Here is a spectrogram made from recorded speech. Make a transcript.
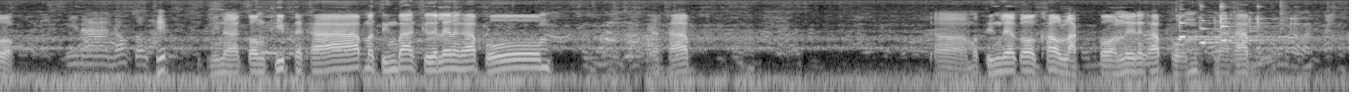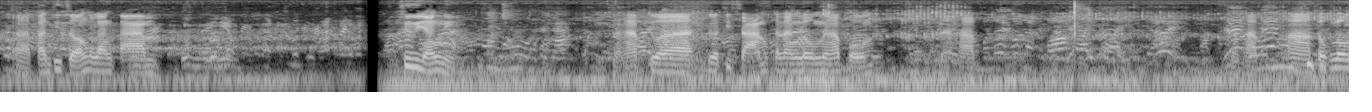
บอก มีนาน้องสองทิปมีนากองทิพย์นะครับ มาถึงบ้านเกิดแล้วนะครับ ผมนะครับอ่ามาถึงแล้วก็เข้าหลักก่อนเลยนะครับ ผมนะครับอ่าคันที่สองกำลังตาม ชื่อหยังนี่ นะครับ ตัวตัวที่สามกำลังลงนะครับผมนะครับนะครับอ่าตกลง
